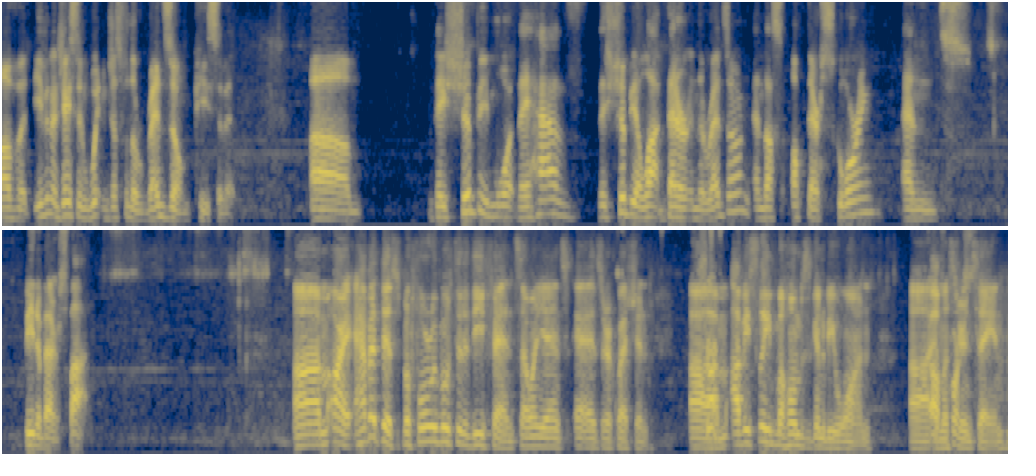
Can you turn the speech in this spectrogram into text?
of a, even a Jason Witten just for the red zone piece of it. Um, they should be more. They have. They should be a lot better in the red zone, and thus up their scoring and be in a better spot. Um, all right, how about this? Before we move to the defense, I want you to answer, answer a question. Um, Obviously, Mahomes is going to be one, uh, unless you're insane.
